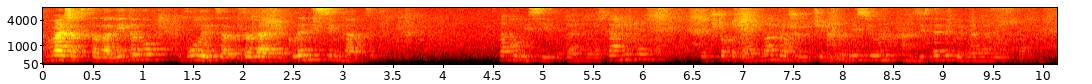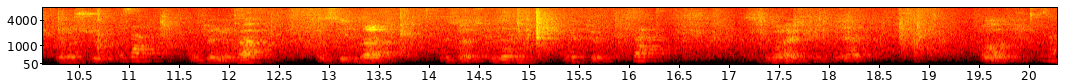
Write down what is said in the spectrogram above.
в межах села Лідово, вулиця Зелений Клин, 17. На комісії питання розглянуто. Якщо питань немає, прошу лічильну комісію здійснити поіменне голосування. Тимощук. За. Антонюк. За. Васильєв. За. Висоцький. За. Дядько. За. Доморецький. За. Володич. За.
